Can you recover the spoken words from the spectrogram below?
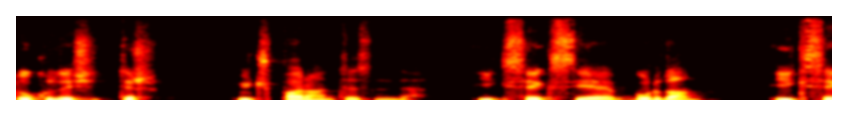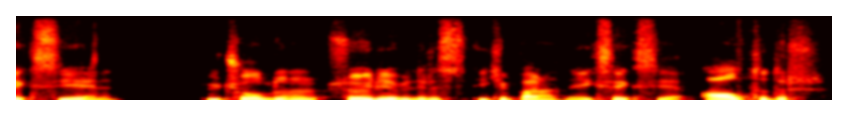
9 eşittir 3 parantezinde. x eksi y buradan x eksi y'nin 3 olduğunu söyleyebiliriz. 2 parantez x eksi 6'dır.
